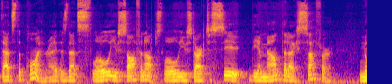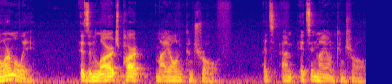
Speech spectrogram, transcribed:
that's the point, right? Is that slowly you soften up, slowly you start to see the amount that I suffer normally is in large part my own control. It's, um, it's in my own control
